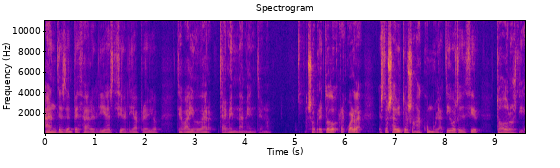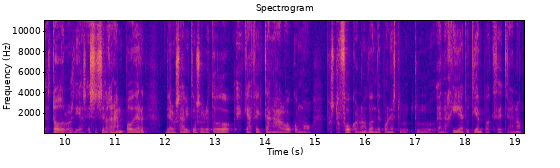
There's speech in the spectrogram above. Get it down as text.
antes de empezar el día, es decir, el día previo, te va a ayudar tremendamente, ¿no? Sobre todo, recuerda, estos hábitos son acumulativos, es decir, todos los días, todos los días. Ese es el gran poder de los hábitos, sobre todo eh, que afectan a algo como pues, tu foco, ¿no? Donde pones tu, energía, tu tiempo, etc. ¿no?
